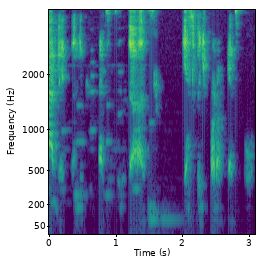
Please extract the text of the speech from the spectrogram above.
have it and the competitor does, guess which product gets bought?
